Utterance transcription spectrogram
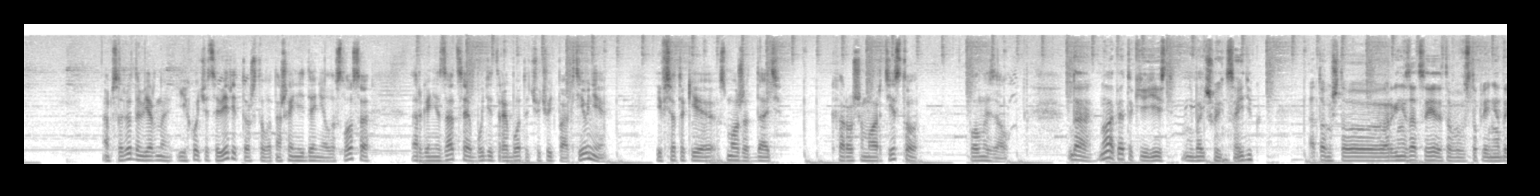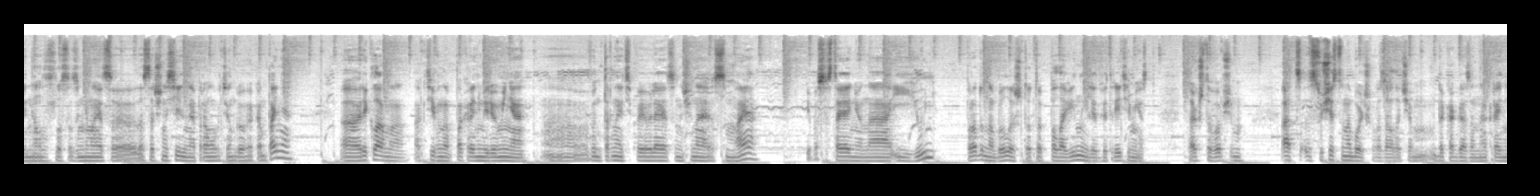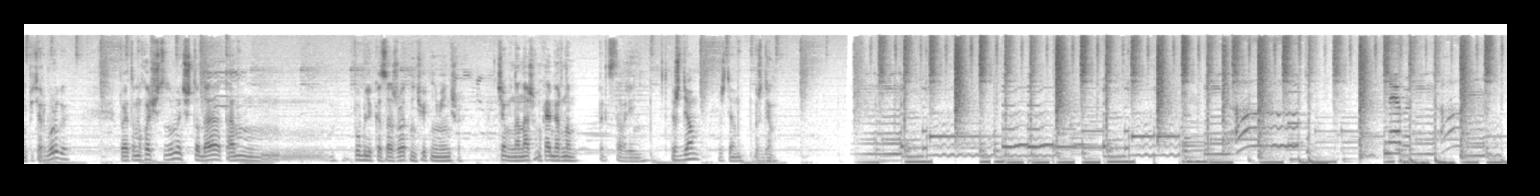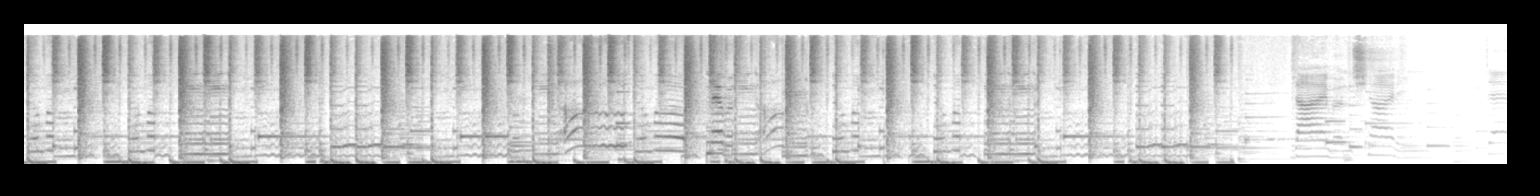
Абсолютно верно. И хочется верить в то, что в отношении Дэниела Слоса организация будет работать чуть-чуть поактивнее и все-таки сможет дать к хорошему артисту полный зал. Да, но опять-таки есть небольшой инсайдик о том, что организацией этого выступления Дэниела Слоса занимается достаточно сильная промоутинговая компания. А, Реклама активно, по крайней мере у меня, а, в интернете появляется начиная с мая. И по состоянию на июнь продано было что-то половины или две трети мест. Так что, в общем, от существенно большего зала, чем ДК Газа на окраине Петербурга. Поэтому хочется думать, что да, там публика зажжет ничуть не меньше, чем на нашем камерном представлении. Ждем, ждем. Ждем.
